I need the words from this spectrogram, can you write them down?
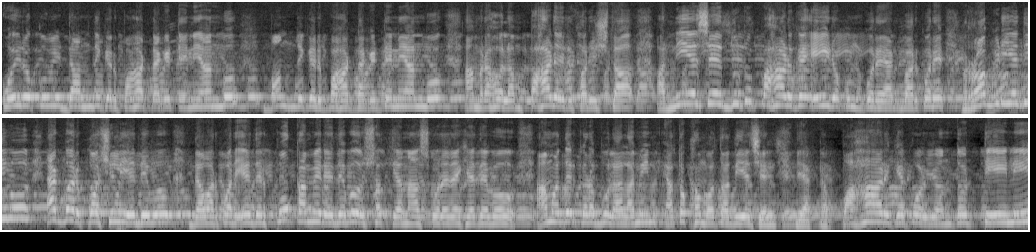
ওই রকমই ডান দিকের পাহাড়টাকে টেনে আনব বাম দিকের পাহাড়টাকে টেনে আনব। আমরা হলাম পাহাড়ের ফারিস্তা। আর নিয়ে এসে দুটো পাহাড়কে এই রকম করে একবার করে রগড়িয়ে দিব, একবার কচলিয়ে দেব। দেওয়ার পর এদের পোকা মেরে দেব, সত্যানাশ করে রেখে দেব। আমাদের রব্বুল আলামিন এত ক্ষমতা দিয়েছেন যে একটা পাহাড়কে পর্যন্ত টেনে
